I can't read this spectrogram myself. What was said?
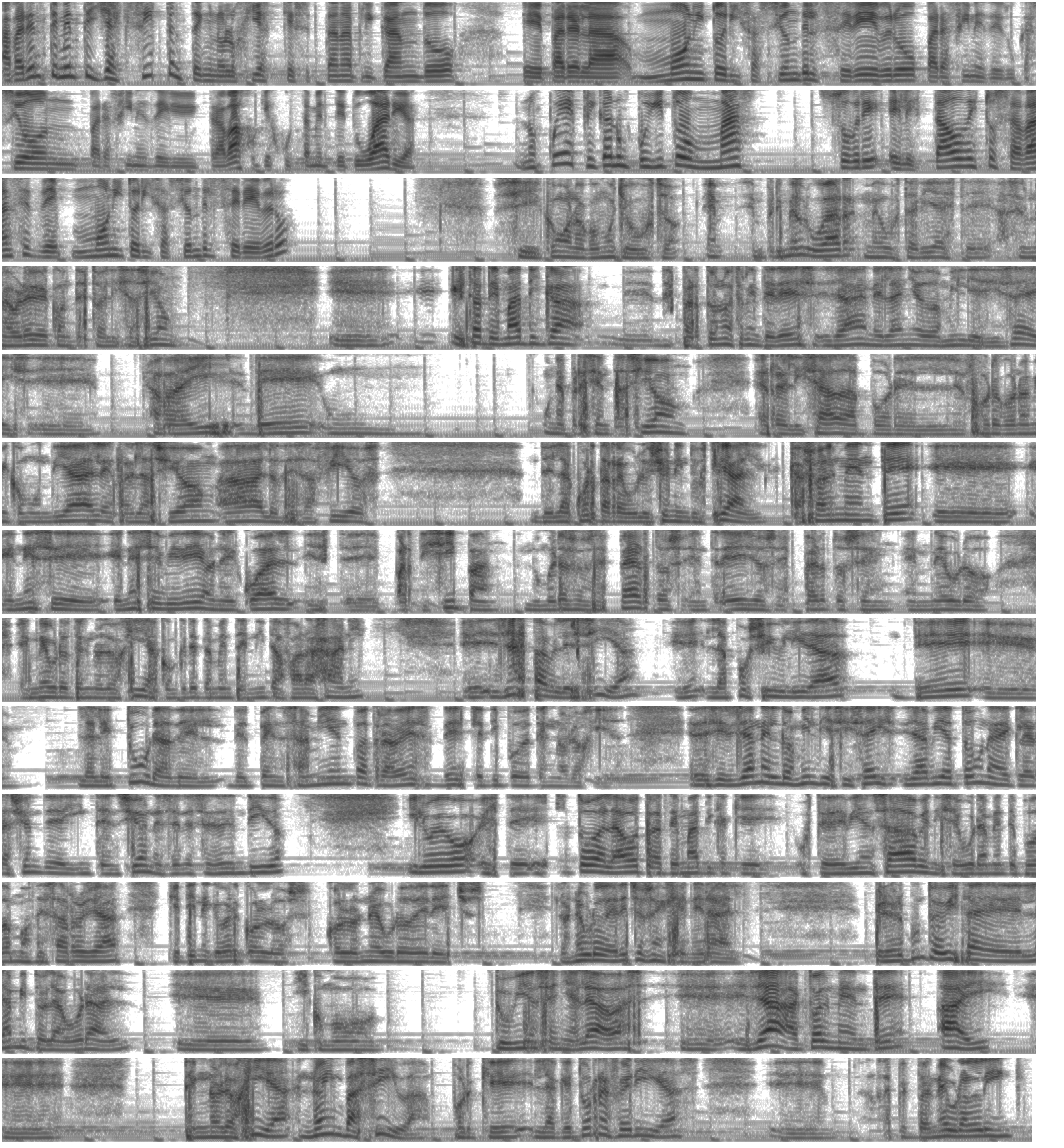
aparentemente ya existen tecnologías que se están aplicando eh, para la monitorización del cerebro para fines de educación, para fines del trabajo, que es justamente tu área. ¿Nos puedes explicar un poquito más sobre el estado de estos avances de monitorización del cerebro? Sí, cómo no, con mucho gusto. En, primer lugar, me gustaría este, hacer una breve contextualización. Eh, esta temática eh, despertó nuestro interés ya en el año 2016 eh, a raíz de una presentación realizada por el Foro Económico Mundial en relación a los desafíos de la cuarta revolución industrial. Casualmente, eh, en, ese, en ese video en el cual este, participan numerosos expertos, entre ellos expertos en, neuro, en neurotecnologías, concretamente Nita Farahani, eh, ya establecía eh, la posibilidad de la lectura del, pensamiento a través de este tipo de tecnologías. Es decir, ya en el 2016 ya había toda una declaración de intenciones en ese sentido y luego este, toda la otra temática que ustedes bien saben y seguramente podamos desarrollar que tiene que ver con los, con los neuroderechos, los neuroderechos en general. Pero desde el punto de vista del ámbito laboral, eh, y como tú bien señalabas, eh, ya actualmente hay eh, tecnología no invasiva, porque la que tú referías eh, respecto a Neuralink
